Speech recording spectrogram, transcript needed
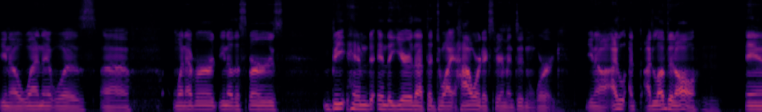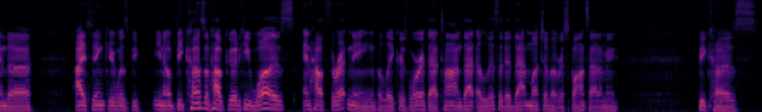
You know, when it was uh whenever, you know, the Spurs beat him in the year that the Dwight Howard experiment didn't work. You know, I I loved it all. Mm-hmm. And uh I think it was be, you know because of how good he was and how threatening the Lakers were at that time that elicited that much of a response out of me because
